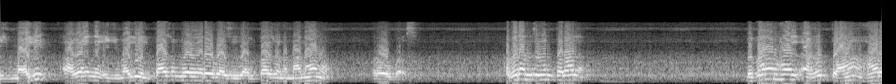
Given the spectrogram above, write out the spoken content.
اجمالی هغه نه اجمالی الفاظ هم راو باسي د الفاظ نه معنا نه راو باسي خبر هم ځین تراله د بهر حال هغه ته هر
